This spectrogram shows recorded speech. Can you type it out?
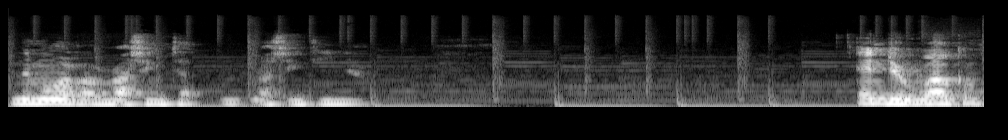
And they're more of a rushing t- rushing team now. Ender, welcome.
